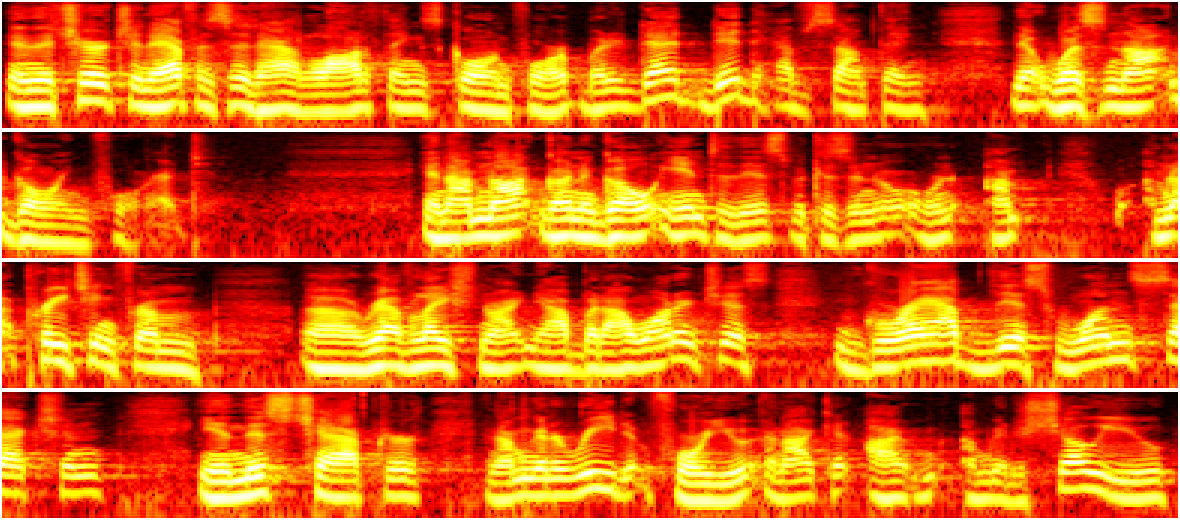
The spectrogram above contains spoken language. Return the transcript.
And the church in Ephesus had a lot of things going for it, but it did, did have something that was not going for it. And I'm not going to go into this because I'm, I'm not preaching from uh, Revelation right now, but I want to just grab this one section in this chapter, and I'm going to read it for you, and I can, I'm, I'm going to show you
